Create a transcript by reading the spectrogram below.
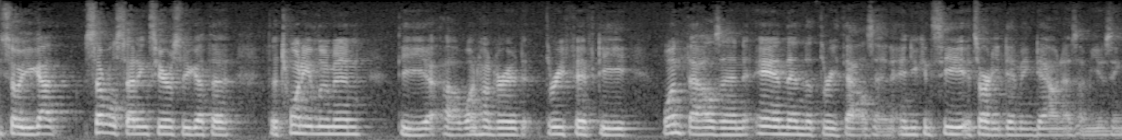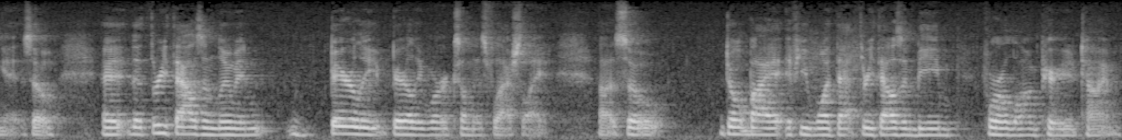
so you got several settings here. So you got the the 20 lumen, the uh, 100, 350, 1000, and then the 3000. And you can see it's already dimming down as I'm using it. So uh, the 3000 lumen barely, barely works on this flashlight. Uh, so don't buy it if you want that 3000 beam for a long period of time.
